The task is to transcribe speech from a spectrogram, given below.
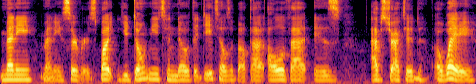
many, many servers. But you don't need to know the details about that. All of that is abstracted away.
